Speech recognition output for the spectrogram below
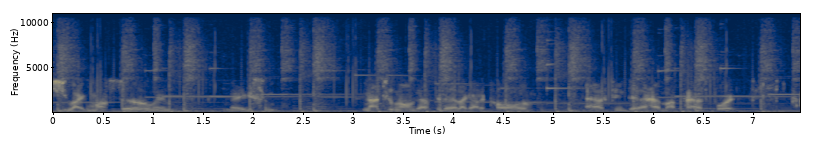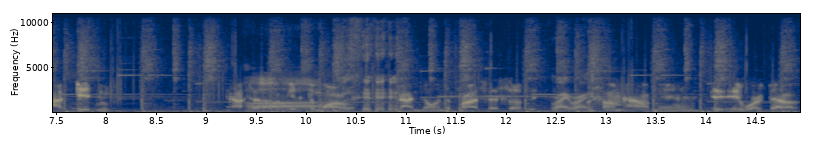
she liked my fiddle, and maybe some. Not too long after that, I got a call asking did I have my passport. I didn't. I said I'll get it ah. tomorrow, not knowing the process of it. Right, right. But somehow, man, it, it worked out.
